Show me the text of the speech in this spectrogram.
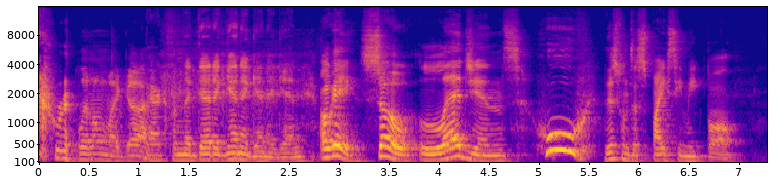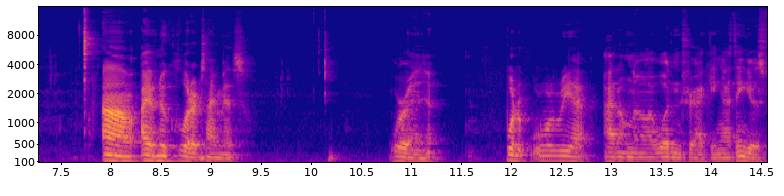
Krillin, oh my god. Back from the dead again, again, again. Okay, so Legends. Whoo! This one's a spicy meatball. Um, I have no clue what our time is. We're in it. What, where are we at? I don't know. I wasn't tracking. I think it was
